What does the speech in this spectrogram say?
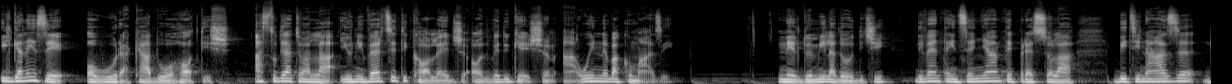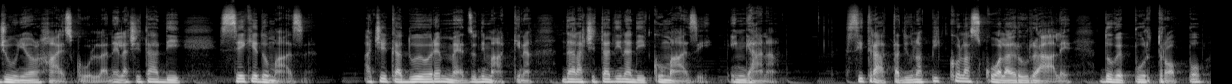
Il ghanese Owura Kadwo Hotish ha studiato alla University College of Education a Winneba Kumasi. Nel 2012 diventa insegnante presso la Bitinas Junior High School nella città di Sekedomas, a circa due ore e mezzo di macchina dalla cittadina di Kumasi, in Ghana. Si tratta di una piccola scuola rurale dove purtroppo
